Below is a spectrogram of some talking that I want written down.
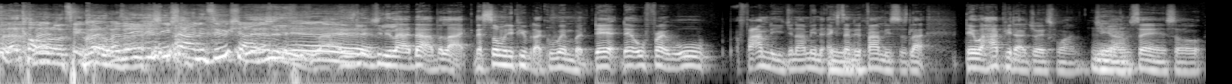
Let Carmelo take one. But man. he's he's shining too, shining. literally, like, it's literally like that. But like, there's so many people that could win, but they're they're all friends, we're all family. Do you know what I mean? The extended family. So it's like they were happy that Joyce won. Do you know what I'm saying? So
